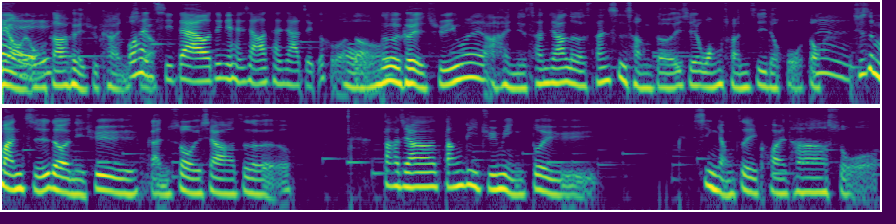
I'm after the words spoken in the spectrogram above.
庙哟，大家可以去看一下。我很期待，我今年很想要参加这个活动。哦，那个可以去，因为啊，你参加了三四场的一些王传记的活动，嗯、其实蛮值得你去感受一下这个。大家当地居民对于信仰这一块，他所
